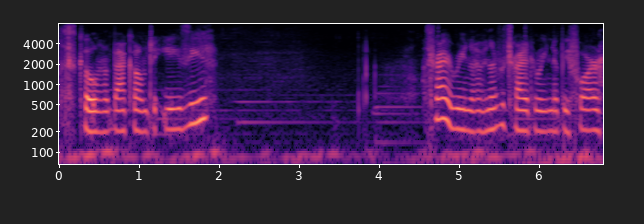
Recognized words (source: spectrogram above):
Let's go back on to easy. Let's try arena. I've never tried arena before.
